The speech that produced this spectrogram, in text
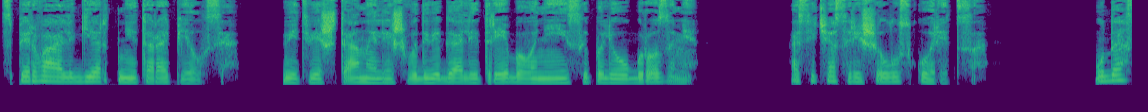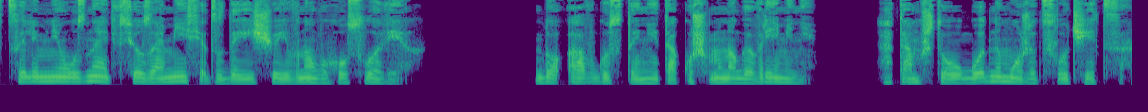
Сперва Альгерт не торопился, ведь Виштаны лишь выдвигали требования и сыпали угрозами, а сейчас решил ускориться. Удастся ли мне узнать все за месяц, да еще и в новых условиях? До августа не так уж много времени, а там что угодно может случиться.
